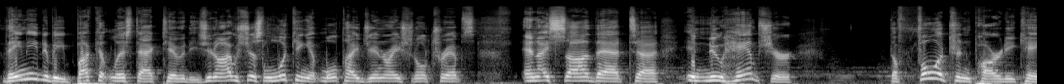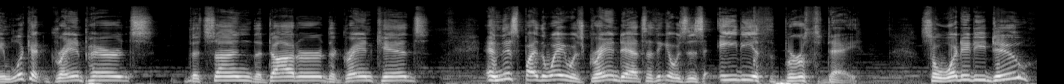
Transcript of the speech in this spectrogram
they need to be bucket list activities. You know, I was just looking at multi generational trips and I saw that uh, in New Hampshire, the Fullerton party came. Look at grandparents, the son, the daughter, the grandkids. And this, by the way, was granddad's, I think it was his 80th birthday. So what did he do?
